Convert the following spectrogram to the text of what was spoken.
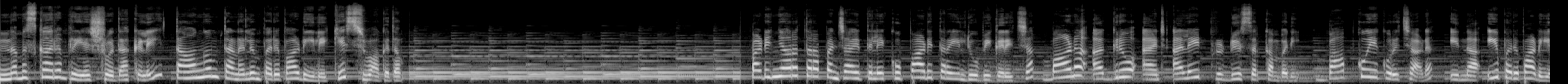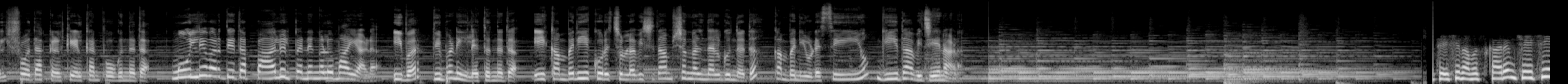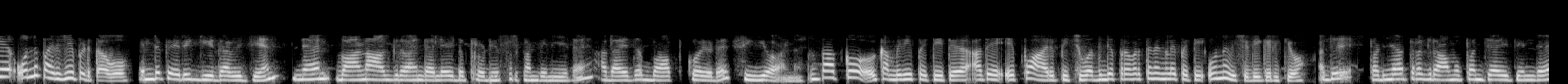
നമസ്കാരം പ്രിയ ശ്രോതാക്കളെ താങ്ങും തണലും പരിപാടിയിലേക്ക് സ്വാഗതം. പടിഞ്ഞാറത്തറ പഞ്ചായത്തിലെ കുപ്പാടിത്തറയിൽ രൂപീകരിച്ച Bana agro and allied producer company ബാപ്കോയെ കുറിച്ചാണ് ഇന്ന് ഈ പരിപാടിയിൽ ശ്രോതാക്കൾ കേൾക്കാൻ പോകുന്നത്. മൂല്യവർദ്ധിത പാലുൽപ്പന്നങ്ങളുമായാണ് ഇവർ വിപണിയിലെത്തുന്നത്. ഈ കമ്പനിയെക്കുറിച്ചുള്ള വിശദാംശങ്ങൾ നൽകുന്നത് കമ്പനിയുടെ സിഇഒ ഗീതാ വിജയനാണ്. ചേച്ചി നമസ്കാരം. ചേച്ചിയെ ഒന്ന് പരിചയപ്പെടുത്താവോ? എന്റെ പേര് ഗീത വിജയൻ. ഞാൻ Bana agro and allied producer കമ്പനിയുടെ അതായത് ബാപ്കോയുടെ സിഇഒ ആണ്. ബാപ്കോ കമ്പനിയെ പറ്റിയിട്ട് അത് എപ്പോ ആരംഭിച്ചു? അതിന്റെ പ്രവർത്തനങ്ങളെ പറ്റി ഒന്ന് വിശദീകരിക്കുവോ? അത് പടിഞ്ഞാത്ര ഗ്രാമപഞ്ചായത്തിന്റെ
